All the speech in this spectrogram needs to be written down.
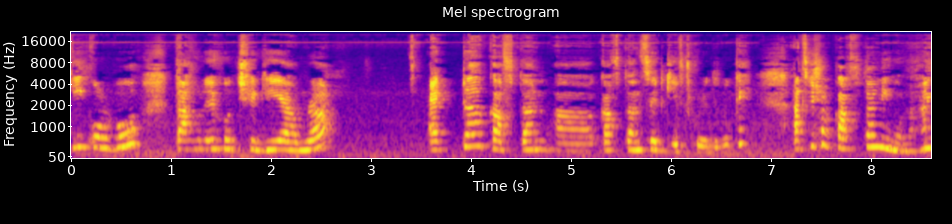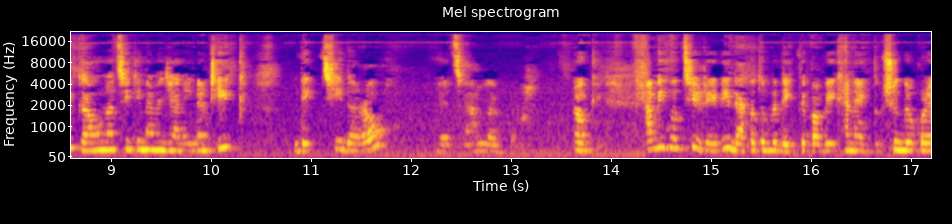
কি করব? তাহলে হচ্ছে গিয়ে আমরা একটা কাফতান কাফতান সেট গিফট করে দেবো ওকে আজকে সব কাফতানই মনে হয় গাউন আছে কিনা আমি জানি না ঠিক। দেখছি, দাঁড়াও। আর লাগবে না ওকে আমি হচ্ছি রেডি দেখো, তোমরা দেখতে পাবে, এখানে একদম সুন্দর করে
